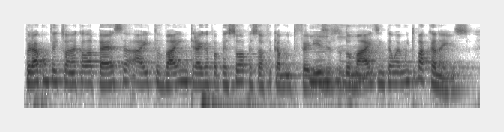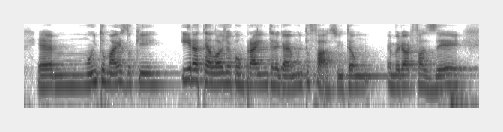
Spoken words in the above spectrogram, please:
para confeccionar aquela peça, aí tu vai e entrega para a pessoa, a pessoa fica muito feliz e tudo Uhum. mais, então é muito bacana isso. É muito mais do que ir até a loja comprar e entregar, é muito fácil. Então é melhor fazer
